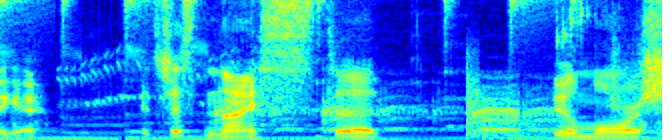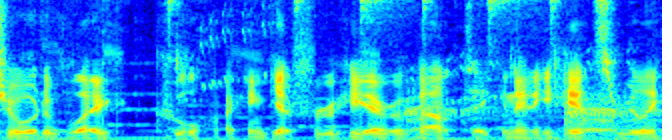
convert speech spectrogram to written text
We go. It's just nice to feel more assured of like, cool, I can get through here without taking any hits, really.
